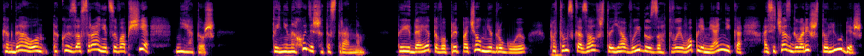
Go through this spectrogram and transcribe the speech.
когда он такой засранец и вообще... Нет уж. Ты не находишь это странным? Ты до этого предпочел мне другую, потом сказал, что я выйду за твоего племянника, а сейчас говоришь, что любишь.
